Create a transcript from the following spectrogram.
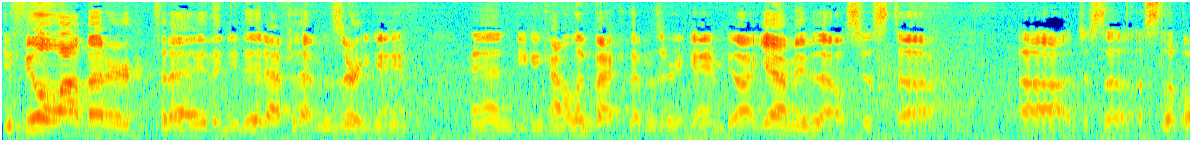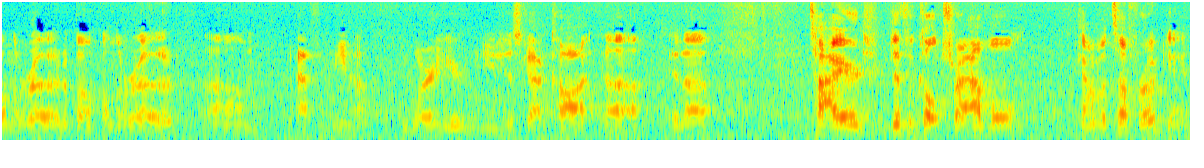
you feel a lot better today than you did after that Missouri game, and you can kind of look back at that Missouri game and be like, yeah, maybe that was just uh, uh, just a, a slip on the road, a bump on the road. Um, after you know where you you just got caught uh, in a tired, difficult travel, kind of a tough road game.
